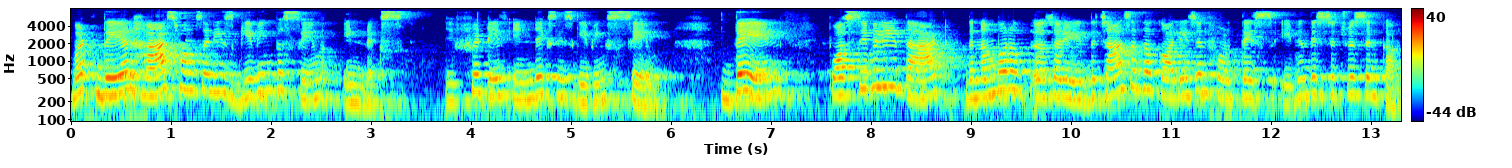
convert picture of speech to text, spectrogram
but their hash function is giving the same index. If it is index is giving same then possibly that the number of uh, sorry the chance of the collision for this even this situation come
